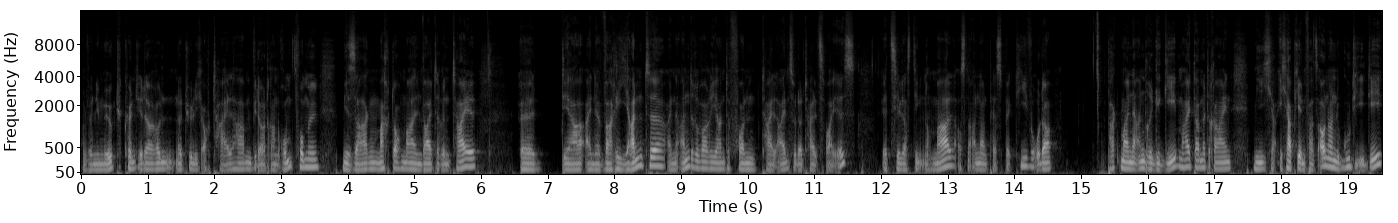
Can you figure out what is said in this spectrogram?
und wenn ihr mögt, könnt ihr daran natürlich auch teilhaben, wieder dran rumfummeln, mir sagen, macht doch mal einen weiteren Teil, äh, der eine Variante, eine andere Variante von Teil 1 oder Teil 2 ist. Erzähl das Ding nochmal aus einer anderen Perspektive oder pack mal eine andere Gegebenheit damit rein. Ich, ich habe jedenfalls auch noch eine gute Idee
